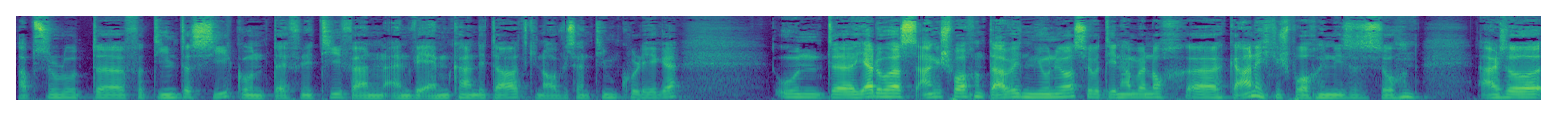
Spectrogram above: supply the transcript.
absolut äh, verdienter Sieg und definitiv ein, ein WM-Kandidat, genau wie sein Teamkollege. Und äh, ja, du hast angesprochen, David Munoz, über den haben wir noch äh, gar nicht gesprochen in dieser Saison. Also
